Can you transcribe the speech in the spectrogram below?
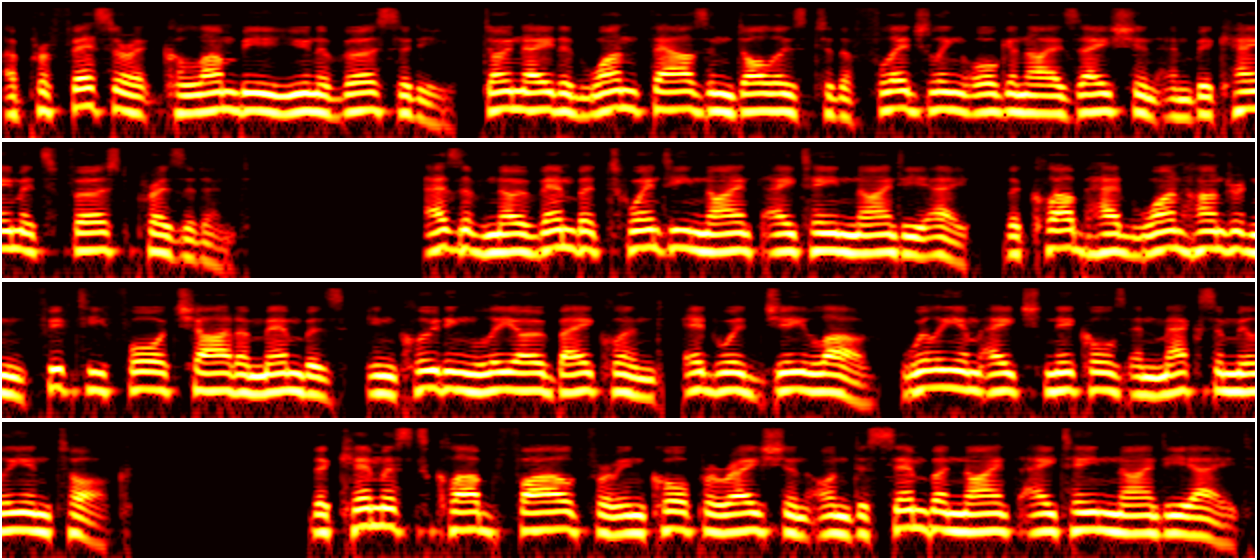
a professor at Columbia University, donated $1,000 to the fledgling organization and became its first president. As of November 29, 1898, the club had 154 charter members, including Leo Baekeland, Edward G. Love, William H. Nichols and Maximilian Toch. The Chemists Club filed for incorporation on December 9, 1898.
